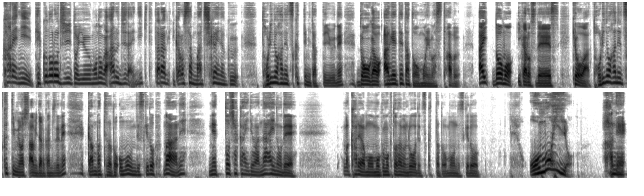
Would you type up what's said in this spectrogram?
彼にテクノロジーというものがある時代に生きてたら、イカロスさん間違いなく鳥の羽作ってみたっていうね、動画を上げてたと思います、多分。はい、どうも、イカロスです。今日は鳥の羽作ってみました、みたいな感じでね、頑張ってたと思うんですけど、まあね、ネット社会ではないので、まあ彼はもう黙々と多分ローで作ったと思うんですけど、重いよ羽。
